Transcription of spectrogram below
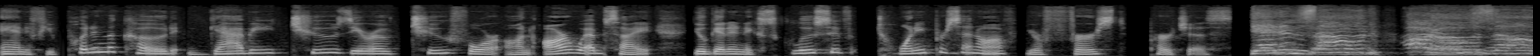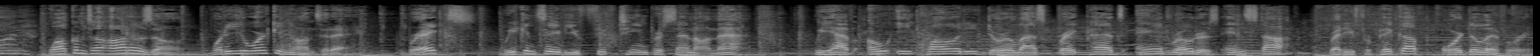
And if you put in the code GABBY2024 on our website, you'll get an exclusive 20% off your first purchase. Get in zone, AutoZone. Welcome to AutoZone. What are you working on today? Brakes? We can save you 15% on that. We have OE quality Duralast brake pads and rotors in stock, ready for pickup or delivery.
